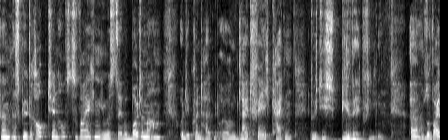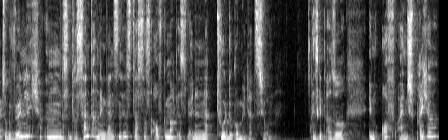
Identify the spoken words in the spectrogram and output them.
Ähm, es gilt Raubtieren auszuweichen, ihr müsst selber Beute machen und ihr könnt halt mit euren Gleitfähigkeiten durch die Spielwelt fliegen. Äh, Soweit so gewöhnlich. Ähm, das Interessante an dem Ganzen ist, dass das aufgemacht ist wie eine Naturdokumentation. Es gibt also im Off einen Sprecher,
